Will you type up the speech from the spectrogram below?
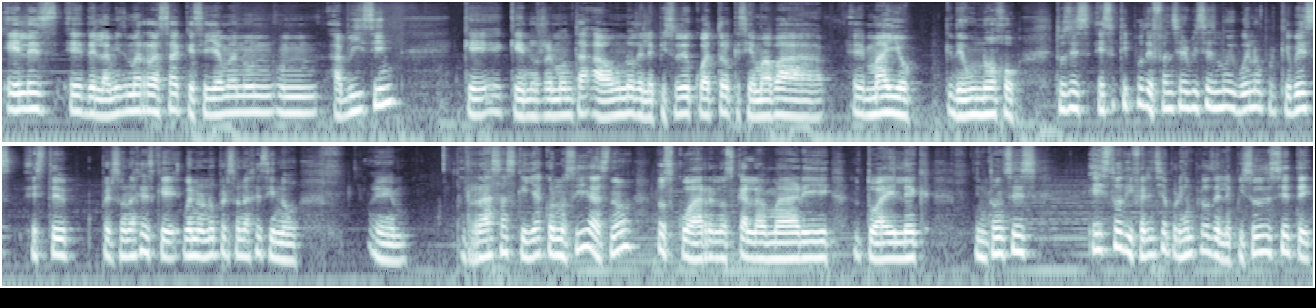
él es eh, de la misma raza que se llaman un, un Abyssin, que, que, nos remonta a uno del episodio 4 que se llamaba Mayo, de un ojo. Entonces, ese tipo de fanservice es muy bueno porque ves este personajes que, bueno, no personajes, sino eh, razas que ya conocías, ¿no? Los Quarren, los Calamari, Twi'lek. Entonces, esto a diferencia, por ejemplo, del episodio 7,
